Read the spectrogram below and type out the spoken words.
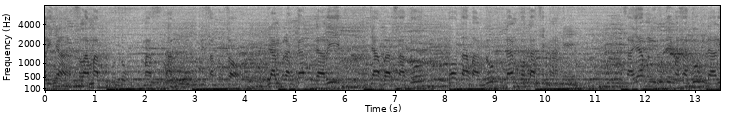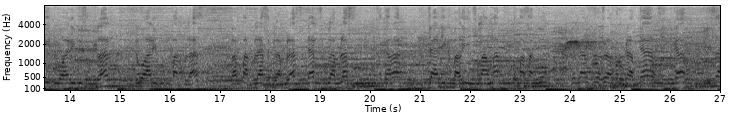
Kalinya. Selamat untuk Mas Agung Budi Santoso yang berangkat dari Jabar 1, Kota Bandung, dan Kota Cimahi. Saya mengikuti Mas Agung dari 2009, 2014, 14, 19, dan 19 sekarang jadi kembali. Selamat untuk Mas Agung dengan program-programnya sehingga bisa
